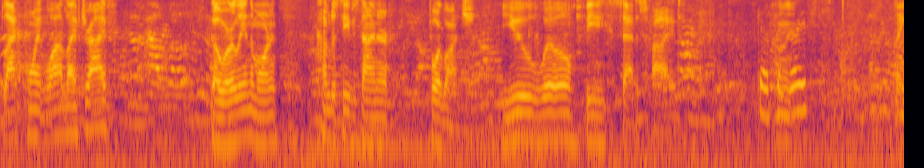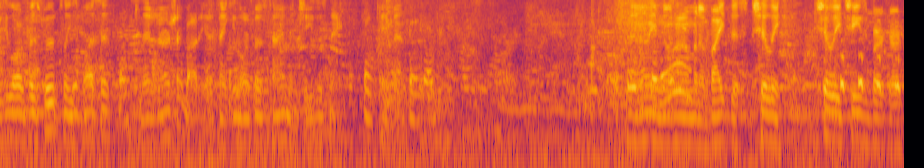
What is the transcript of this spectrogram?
Black Point Wildlife Drive, go early in the morning, come to Steve's Diner for lunch. You will be satisfied. It's got some grace. Thank you, Lord, for this food. Please bless it. Let it nourish our body. I thank you, Lord, for this time. In Jesus' name. Thank you. Amen. Amen. I don't even know how I'm going to bite this chili, chili cheeseburger.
